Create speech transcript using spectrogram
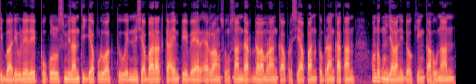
Tiba di Ulele pukul 9.30 waktu Indonesia Barat, KMP BRR langsung sandar dalam rangka persiapan keberangkatan untuk menjalani docking tahunan.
